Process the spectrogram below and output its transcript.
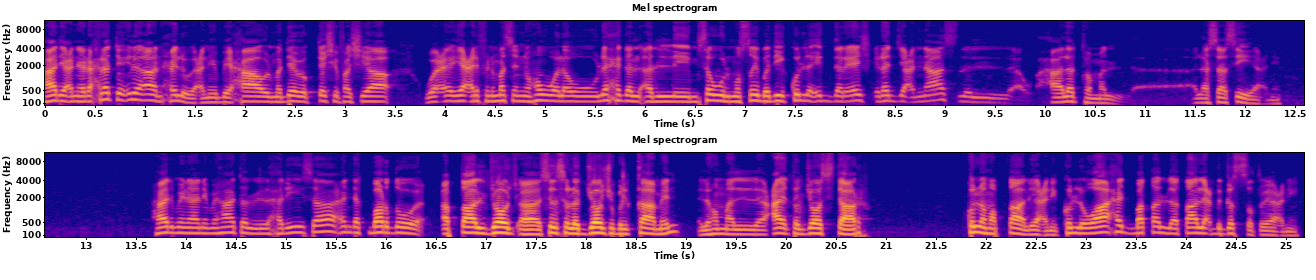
هذه يعني رحلته إلى الآن حلو يعني بيحاول مدى يكتشف أشياء. ويعرف إنه مثلا إنه هو لو لحق ال- اللي مسوي المصيبة دي كلها يقدر إيش؟ يرجع الناس لحالتهم ال- الأساسية يعني. هذه من الانميات الحديثة. عندك برضو أبطال جوجو آه سلسلة جوجو بالكامل اللي هم عائلة الجوستار. كلهم أبطال يعني. كل واحد بطل طالع بقصته يعني.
